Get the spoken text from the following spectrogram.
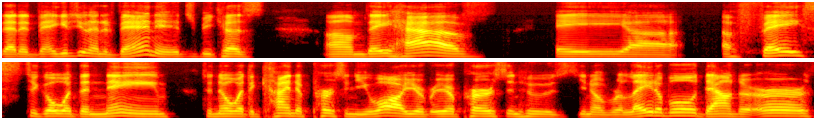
that it gives you an advantage because um, they have a uh, a face to go with the name to know what the kind of person you are. You're you're a person who's you know relatable, down to earth,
